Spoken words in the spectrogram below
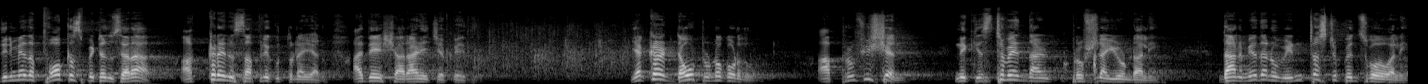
దీని మీద ఫోకస్ పెట్టాను సరా అక్కడ నేను సఫలీకృతున్నయ్యాను అదే షరాణి చెప్పేది. ఎక్కడ డౌట్ ఉండకూడదు. ఆ ప్రొఫెషన్ నీకు ఇష్టమైన దాని ప్రొఫెషన్ అయ్యి ఉండాలి. దాని మీద నువ్వు ఇంట్రెస్ట్ పెంచుకోవాలి.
